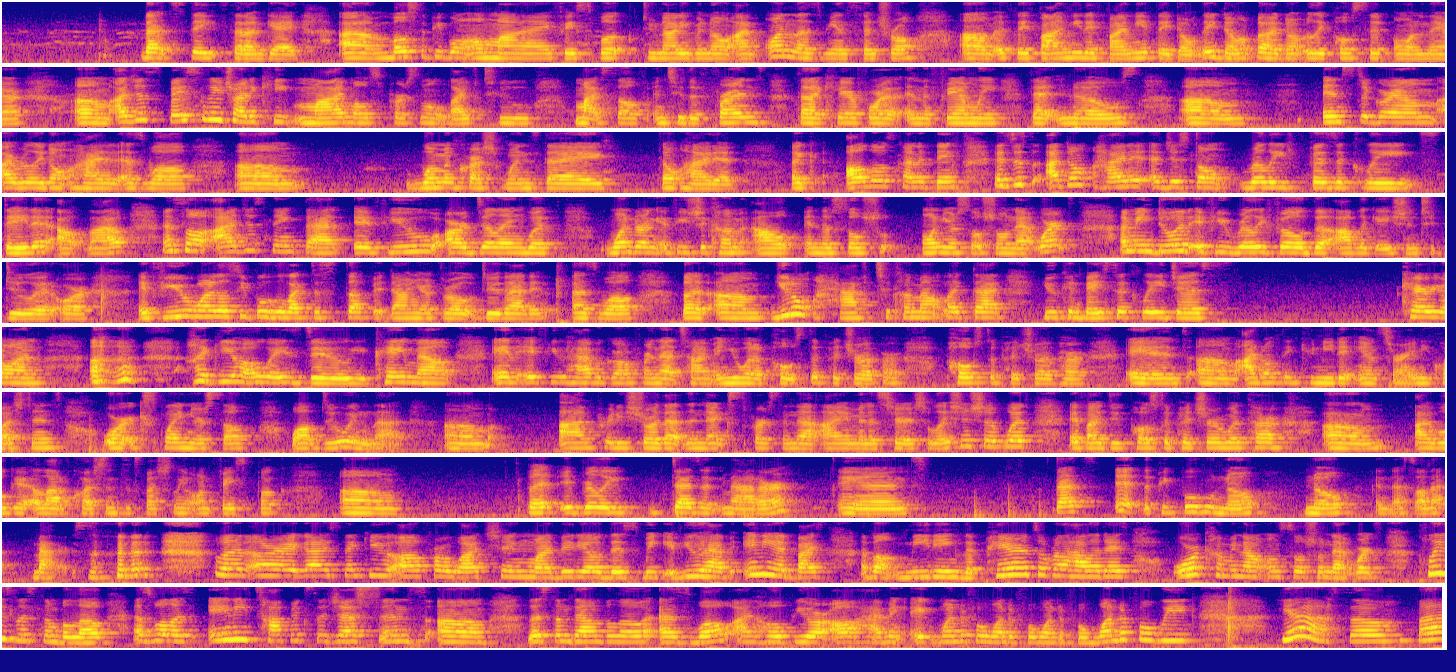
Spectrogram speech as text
that states that I'm gay. Um, most of the people on my Facebook do not even know I'm on Lesbian Central. Um, if they find me, they find me. If they don't, they don't. But I don't really post it on there. Um, I just basically try to keep my most personal life to myself and to the friends that I care for and the family that knows. Um, Instagram, I really don't hide it as well. Um, Woman Crush Wednesday, don't hide it like all those kind of things. It's just i don't hide it. I just don't really physically state it out loud. And so i just think that if you are dealing with wondering if you should come out in the social on your social networks i mean do it if you really feel the obligation to do it or if you're one of those people who like to stuff it down your throat do that as well. But um, you don't have to come out like that. You can basically just carry on like you always do. You came out, and if you have a girlfriend that time and you want to post a picture of her, post a picture of her. And um, I don't think you need to answer any questions or explain yourself while doing that. Um, I'm pretty sure that the next person that I am in a serious relationship with, if I do post a picture with her, um, I will get a lot of questions, especially on Facebook. Um, but it really doesn't matter. And that's it. The people who know know and that's all that matters. But alright guys thank you all for watching my video this week. If you have any advice about meeting the parents over the holidays or coming out on social networks please list them below as well as any topic suggestions um, list them down below as well. I hope you are all having a wonderful wonderful wonderful wonderful week. Yeah so bye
